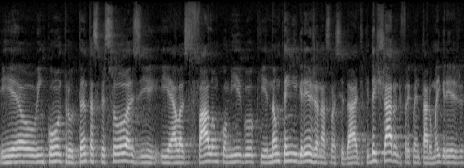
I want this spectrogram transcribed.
e eu encontro tantas pessoas e, e, elas falam comigo que não tem igreja na sua cidade, que deixaram de frequentar uma igreja,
